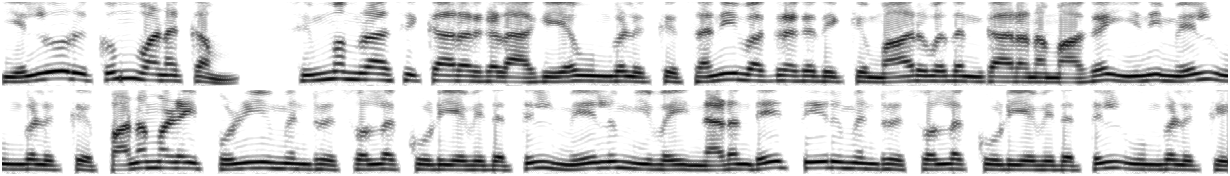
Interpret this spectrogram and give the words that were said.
எல்லோருக்கும் வணக்கம். சிம்மம் ராசிக்காரர்களாகிய உங்களுக்கு சனி வக்ரகதிக்கு மாறுவதன் காரணமாக இனிமேல் உங்களுக்கு பணமழை பொழியுமென்று சொல்லக்கூடிய விதத்தில் மேலும் இவை நடந்தே தீருமென்று சொல்லக்கூடிய விதத்தில் உங்களுக்கு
